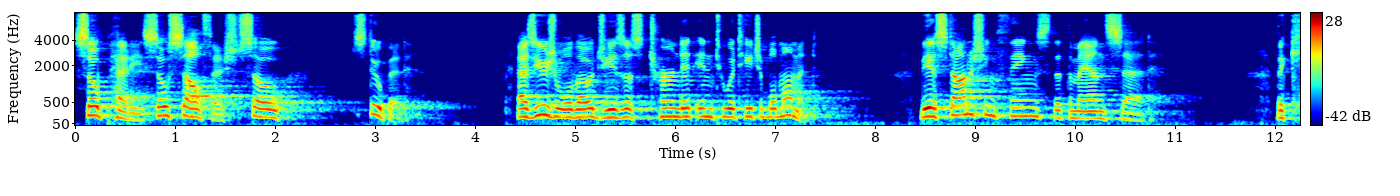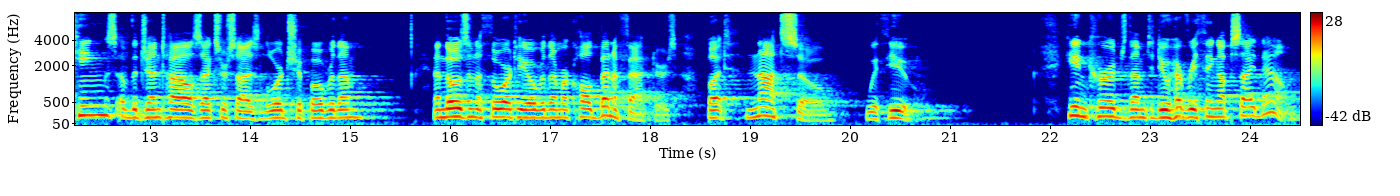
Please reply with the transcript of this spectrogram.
So petty, so selfish, so stupid. As usual, though, Jesus turned it into a teachable moment. The astonishing things that the man said. The kings of the Gentiles exercise lordship over them, and those in authority over them are called benefactors, but not so with you. He encouraged them to do everything upside down.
